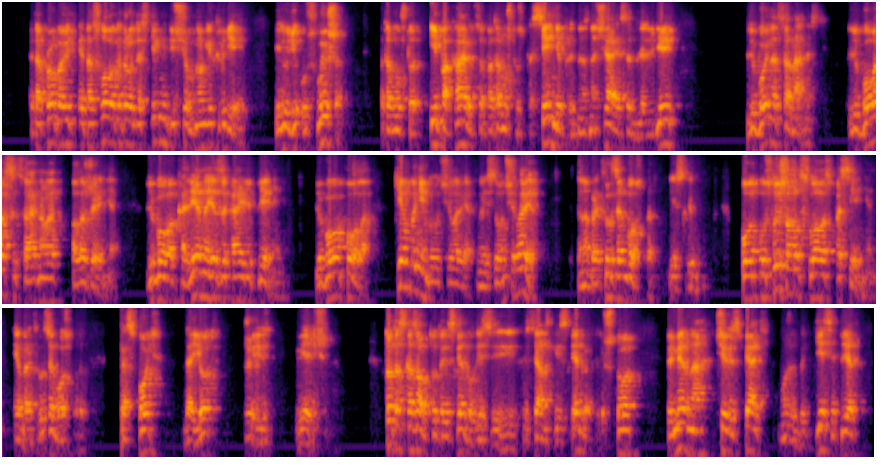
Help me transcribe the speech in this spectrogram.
Это проповедь, это слово, которое достигнет еще многих людей. И люди услышат, потому что и покаются, потому что спасение предназначается для людей любой национальности, любого социального положения, любого колена, языка или племени, любого пола, кем бы ни был человек, но если он человек, он обратился к Господу, если он услышал слово спасения и обратился к Господу, Господь дает жизнь вечную. Кто-то сказал, кто-то исследовал, если христианские исследователи, что примерно через 5, может быть, 10 лет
